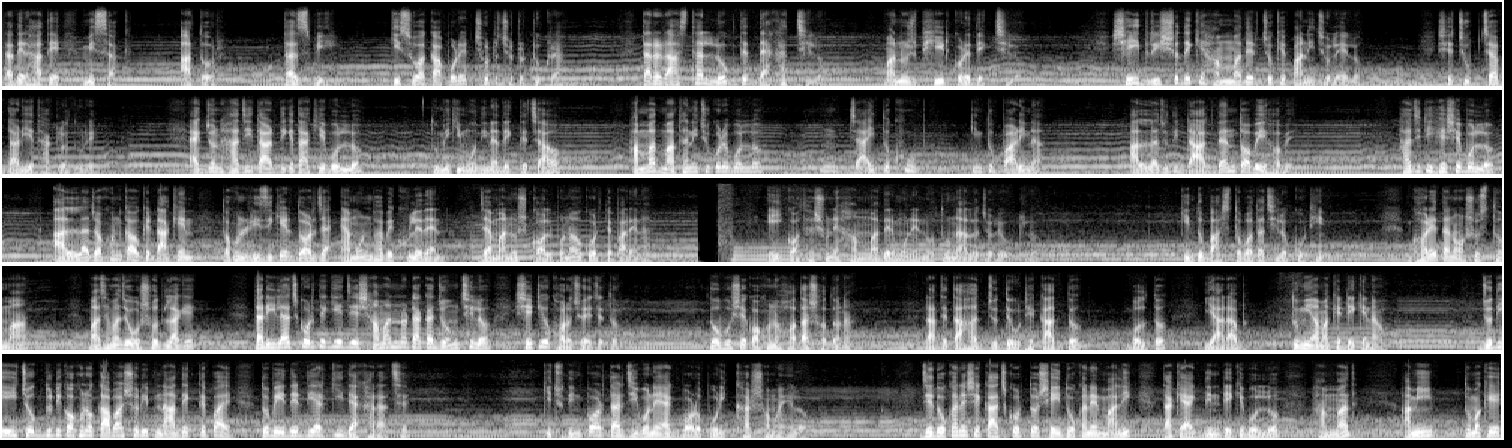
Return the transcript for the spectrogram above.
তাদের হাতে মিসাক, আতর, তাজবিহ কিসুয়া কাপড়ের ছোট ছোট টুকরা। তারা রাস্তার লোকদের দেখাচ্ছিল। মানুষ ভিড় করে দেখছিল। সেই দৃশ্য দেখে হাম্মাদের চোখে পানি চলে এলো। সে চুপচাপ দাঁড়িয়ে থাকল দূরে। একজন হাজি তার দিকে তাকিয়ে বলল তুমি কি মদিনা দেখতে চাও? হাম্মাদ মাথা নিচু করে বলল "উম, চাই তো খুব কিন্তু পারি না। আল্লাহ যদি ডাক দেন তবেই হবে। হাজিটি হেসে বলল আল্লাহ যখন কাউকে ডাকেন তখন রিজিকের দরজা এমনভাবে খুলে দেন যা মানুষ কল্পনাও করতে পারে না। এই কথা শুনে হাম্মাদের মনে নতুন আলো জ্বলে উঠল। কিন্তু বাস্তবতা ছিল কঠিন। ঘরে তার অসুস্থ মা, মাঝে মাঝে ওষুধ লাগে। তার ইলাজ করতে গিয়ে যে সামান্য টাকা জমছিল, সেটিও খরচ হয়ে যেত। তবু সে কখনো হতাশ হতো না। রাতে তাহাজ্জুদ্দে উঠে কাঁদত, বলতো ইয়ারাব তুমি আমাকে ডেকে নাও। যদি এই চোখ দুটি কখনো কাবা শরীফ না দেখতে পায়, তবে এদের দিয়ে আর কি দেখার আছে? কিছুদিন পর তার জীবনে এক বড় পরীক্ষার সময় এলো। যে দোকানে সে কাজ করত, সেই দোকানের মালিক তাকে একদিন ডেকে বলল, হাম্মাদ, আমি তোমাকে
